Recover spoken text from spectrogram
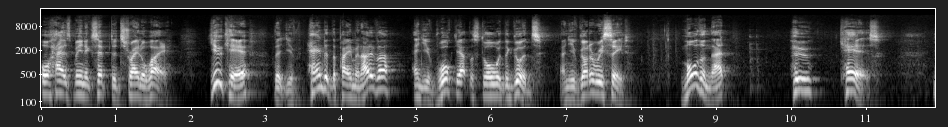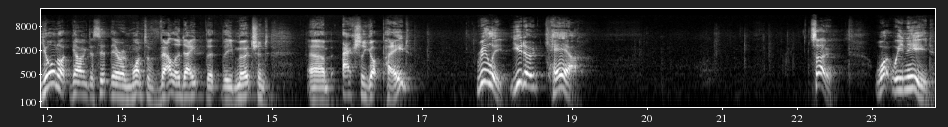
or has been accepted straight away. You care that you've handed the payment over and you've walked out the store with the goods and you've got a receipt. More than that, who cares? You're not going to sit there and want to validate that the merchant um, actually got paid. Really, you don't care. So, what we need,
